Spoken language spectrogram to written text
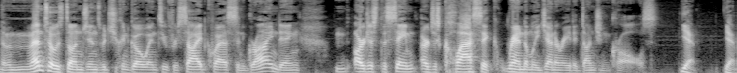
the Mementos dungeons, which you can go into for side quests and grinding, are just the same are just classic randomly generated dungeon crawls. yeah, yeah,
